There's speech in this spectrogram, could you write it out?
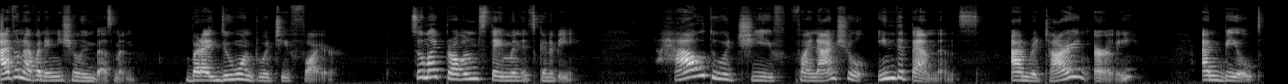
I don't have an initial investment, but I do want to achieve fire. So my problem statement is going to be how to achieve financial independence and retiring early and build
